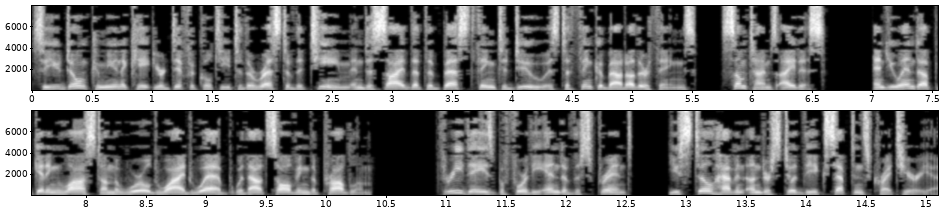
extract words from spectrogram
so you don't communicate your difficulty to the rest of the team and decide that the best thing to do is to think about other things, sometimes itis, and you end up getting lost on the World Wide Web without solving the problem. Three days before the end of the sprint, you still haven't understood the acceptance criteria,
